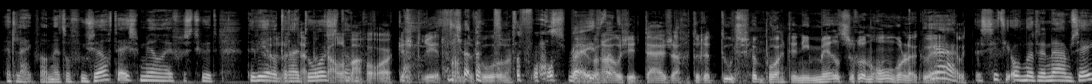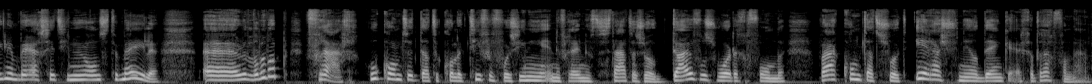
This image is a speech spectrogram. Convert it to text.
Het lijkt wel net of u zelf deze mail heeft gestuurd. De wereld dat draait heb door. ik allemaal georchestreerd van Ja, dat- tevoren. dat volgens mij Mijn vrouw dat- zit thuis achter het toetsenbord en die mailt zich een ongeluk Ja, werkelijk. dan zit hij onder de naam Zelenberg zit hij nu ons te mailen. Blablabla. vraag. Hoe komt het dat de collectieve voorzieningen in de Verenigde Staten... zo duivels worden gevonden? Waar komt dat soort irrationeel denken en gedrag vandaan?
